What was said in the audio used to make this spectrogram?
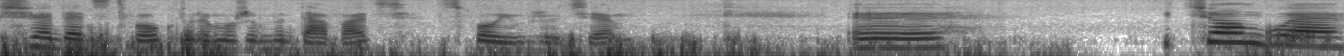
świadectwo, które możemy dawać swoim życiem E, i ciągłe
